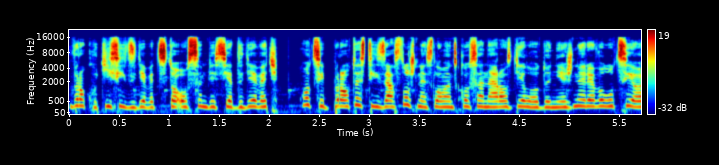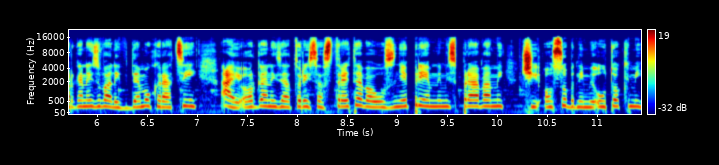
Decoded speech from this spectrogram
v roku 1989. Hoci protesty za slušné Slovensko sa na rozdiel od dnešnej revolúcie organizovali v demokracii, aj organizátori sa stretávajú s nepríjemnými správami či osobnými útokmi,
